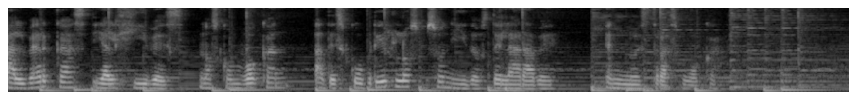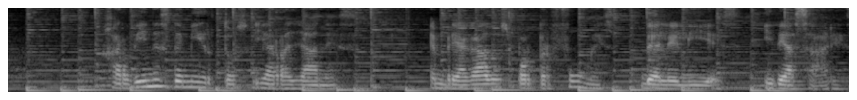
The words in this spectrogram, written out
Albercas y aljibes nos convocan a descubrir los sonidos del árabe en nuestras bocas. Jardines de mirtos y arrayanes, embriagados por perfumes de alelíes y de azares.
